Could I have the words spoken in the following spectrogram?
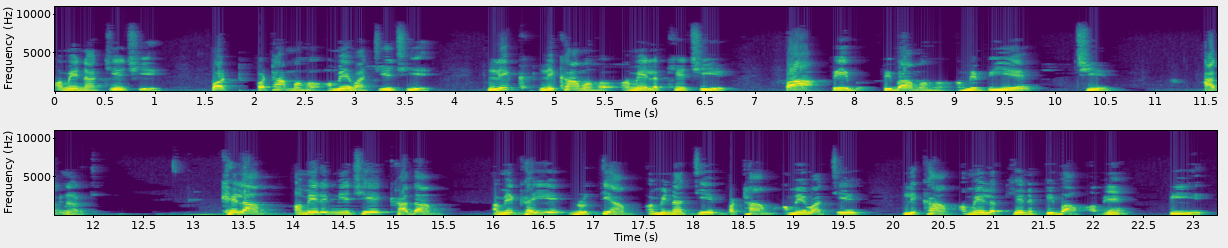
અમે નાચીએ છીએ. પઠ, પઠામહ અમે વાંચીએ છીએ. લીખ, લીખામહ અમે લખીએ છીએ. પા, પીબ, પીબામહ અમે પીએ છીએ. આજ્ઞાર્થ. ખેલામ, અમે રમીએ છીએ ખાદામ. અમે ખાઈએ નૃત્યામ. અમે નાચીએ પઠામ. અમે વાંચીએ લીખામ. અમે લખીએ ને પીબામ. અમે પીએ.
